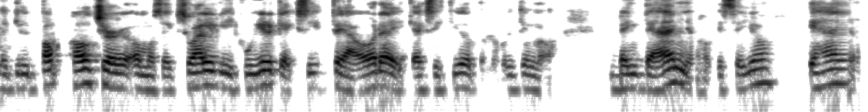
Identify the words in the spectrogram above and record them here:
like el pop culture homosexual y queer que existe ahora y que ha existido por los últimos 20 años o qué sé yo, 10 años,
